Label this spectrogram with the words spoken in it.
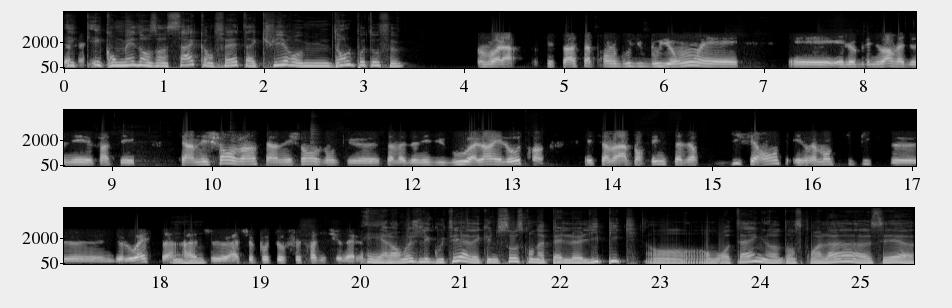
Et, et qu'on met dans un sac en fait à cuire au- dans le pot-au-feu. Voilà, c'est ça. Ça prend le goût du bouillon et et, et le blé noir va donner. Enfin, c'est c'est un échange, hein, c'est un échange. Donc euh, ça va donner du goût à l'un et l'autre et ça va apporter une saveur différente et vraiment typique de de l'Ouest à Mhm. ce à ce pot-au-feu traditionnel. Et alors moi je l'ai goûté avec une sauce qu'on appelle lipic en, en Bretagne, dans, dans ce coin-là. Euh, C'est euh,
